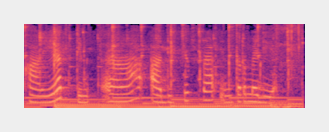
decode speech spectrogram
Karya tim Ella Adi Citra Intermediate.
